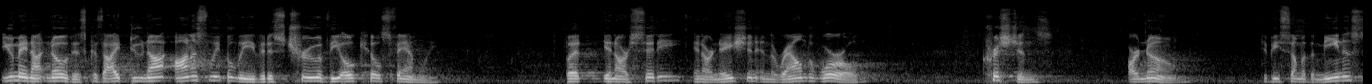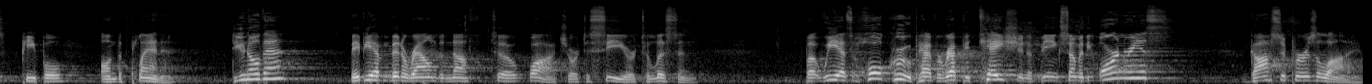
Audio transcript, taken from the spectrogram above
You may not know this because I do not honestly believe it is true of the Oak Hills family. But in our city, in our nation, and around the world, Christians are known to be some of the meanest people on the planet Do you know that? Maybe you haven't been around enough to watch or to see or to listen. But we as a whole group have a reputation of being some of the orneriest gossipers alive,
